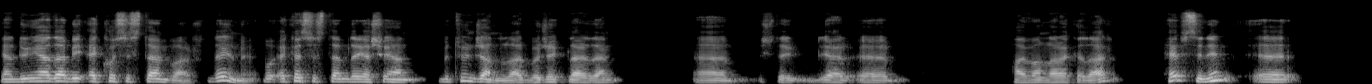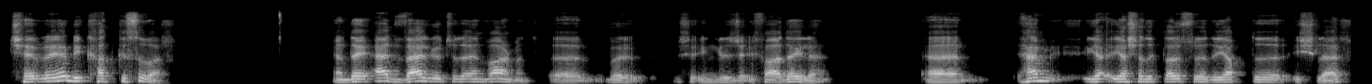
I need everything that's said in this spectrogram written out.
yani dünyada bir ekosistem var, değil mi? Bu ekosistemde yaşayan bütün canlılar, böceklerden e, işte diğer e, hayvanlara kadar hepsinin e, çevreye bir katkısı var. Yani they add value to the environment. e, böyle şey İngilizce ifadeyle e, hem ya- yaşadıkları sürede yaptığı işler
